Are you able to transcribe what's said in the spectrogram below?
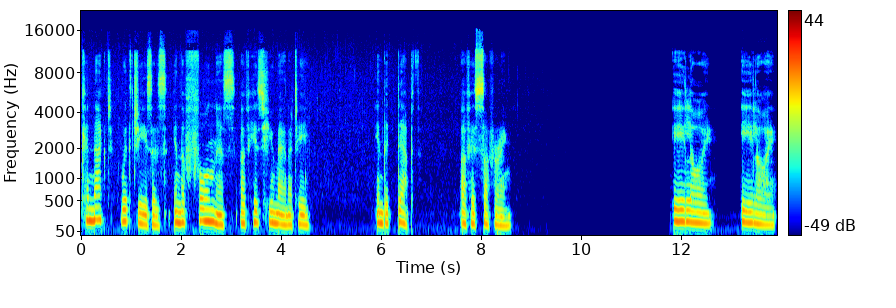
connect with Jesus in the fullness of his humanity, in the depth of his suffering. Eloi, Eloi,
